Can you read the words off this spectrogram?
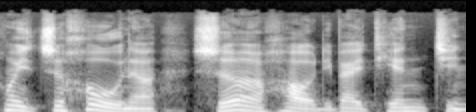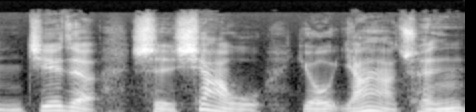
会之后呢，十二号礼拜天紧接着是下午由杨雅纯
